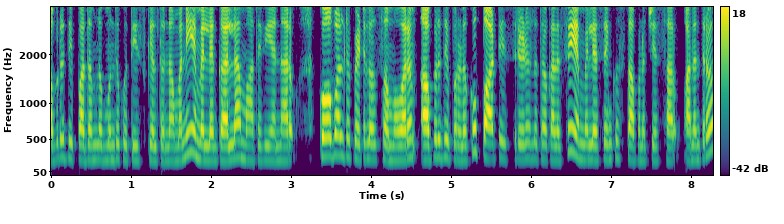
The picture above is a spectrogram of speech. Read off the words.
అభివృద్ధి పదం పదంలో ముందుకు తీసుకెళ్తున్నామని ఎమ్మెల్యే గల్లా మాధవి అన్నారు. కోబాల్టుపేటలో సోమవారం అభివృద్ధి పనులకు పార్టీ శ్రేణులతో కలిసి ఎమ్మెల్యే శంకుస్థాపన చేశారు. అనంతరం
